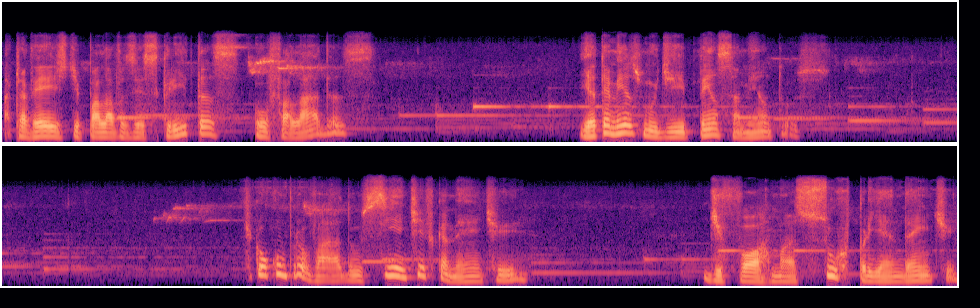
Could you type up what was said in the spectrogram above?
através de palavras escritas ou faladas e até mesmo de pensamentos. Ficou comprovado cientificamente de forma surpreendente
